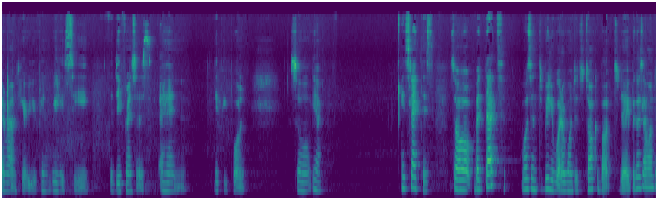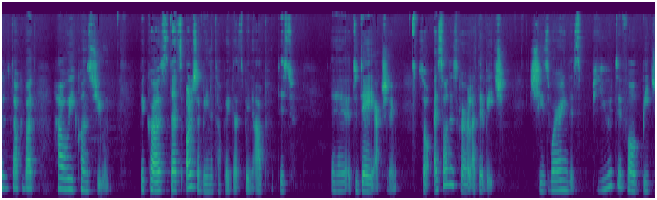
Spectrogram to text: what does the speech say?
around here you can really see the differences and the people. So yeah. It's like this. So but that wasn't really what i wanted to talk about today because i wanted to talk about how we consume, because that's also been a topic that's been up this uh, today actually. So I saw this girl at the beach. She's wearing this beautiful beach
